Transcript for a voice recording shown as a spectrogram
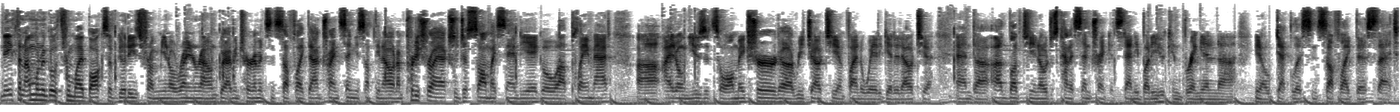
Nathan, I'm going to go through my box of goodies from, you know, running around grabbing tournaments and stuff like that and try and send you something out. I'm pretty sure I actually just saw my San Diego uh, playmat. Uh, I don't use it, so I'll make sure to reach out to you and find a way to get it out to you. And uh, I'd love to, you know, just kind of send trinkets to anybody who can bring in, uh, you know, deck lists and stuff like this that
